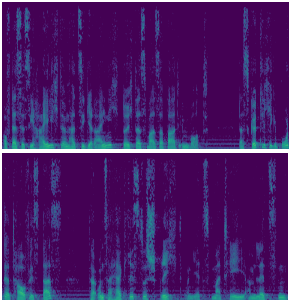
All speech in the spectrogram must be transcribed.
auf dass er sie heiligte und hat sie gereinigt durch das Wasserbad im Wort. Das göttliche Gebot der Taufe ist das, da unser Herr Christus spricht, und jetzt Matthäus am letzten,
